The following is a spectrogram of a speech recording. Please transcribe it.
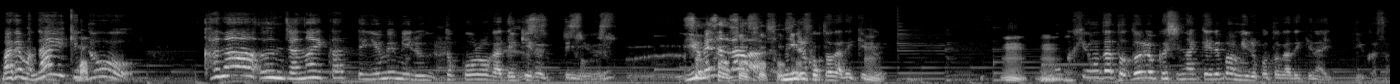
まあでもないけど、叶うんじゃないかって夢見るところができるっていう。夢なら見ることができる。うんうん。目標だと努力しなければ見ることができないっていうかさ。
